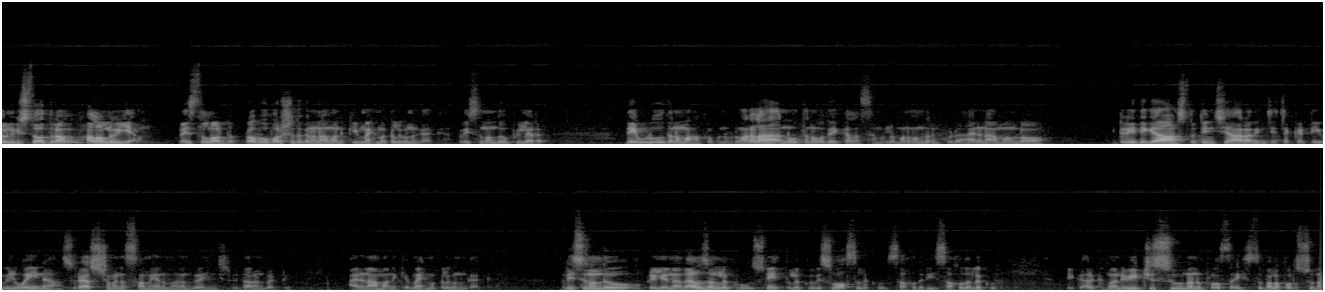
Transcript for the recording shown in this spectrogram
దేవునికి స్తోత్రం. హలలుయ్య క్రైస్తలాడ్ ప్రభు పరిశుద్ధ నామానికి మహిమ కలుగును గాక. క్రీస్తునందు పిల్లర దేవుడు తన మహాకృపను మరలా నూతన ఉదయకాల సమయంలో మనమందరం కూడా ఆయన నామంలో ఇటు రీతిగా స్తుతించి ఆరాధించే చక్కటి విలువైన శ్రేష్టమైన సమయాన్ని మనం అనుగ్రహించిన విధానం బట్టి ఆయన నామానికి మహిమ కలుగును గాక. క్రీస్తునందు ప్రియులైన దైవజనులకు స్నేహితులకు విశ్వాసులకు సహోదరి సహోదరులకు ఈ కార్యక్రమాన్ని వీక్షిస్తూ నన్ను ప్రోత్సహిస్తూ బలపరుస్తున్న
